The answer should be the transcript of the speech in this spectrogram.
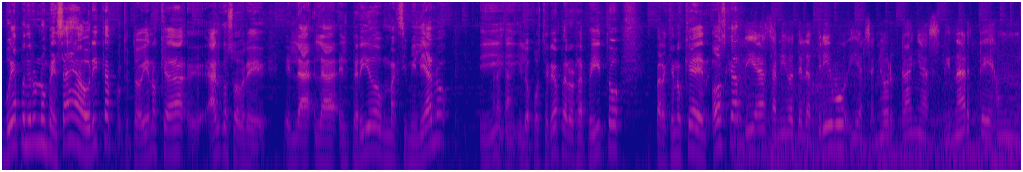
voy a poner unos mensajes ahorita porque todavía nos queda eh, algo sobre el periodo maximiliano y, lo posterior, pero rapidito, para que nos queden. Oscar. Buenos días, amigos de la tribu y el señor Cañas Dinarte. Es un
